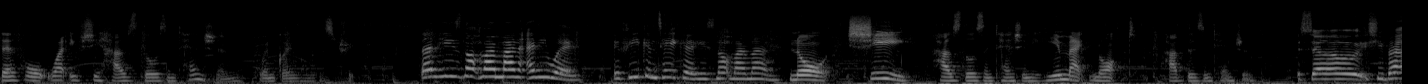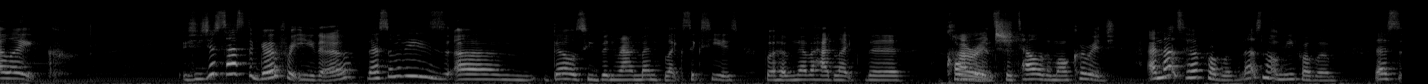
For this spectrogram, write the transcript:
Therefore, what if she has those intentions when going on this trip? Then he's not my man anyway. If he can take her, he's not my man. No, she has those intentions. He might not have those intentions. So she better like. She just has to go for it, you know. There's some of these um, girls who've been around men for like six years, but have never had like the confidence Courage. to tell them or courage, and that's her problem. That's not a me problem. There's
